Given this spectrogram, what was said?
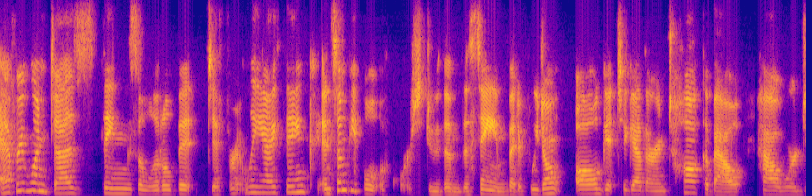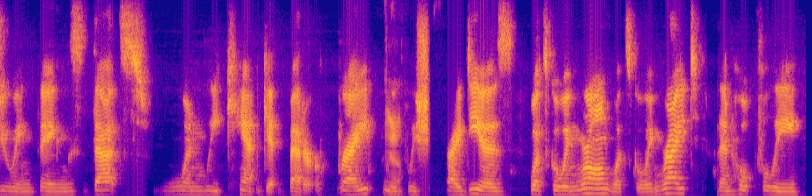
everyone does things a little bit differently, I think. And some people, of course, do them the same. But if we don't all get together and talk about how we're doing things, that's when we can't get better, right? Yeah. If we share ideas, what's going wrong, what's going right, then hopefully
